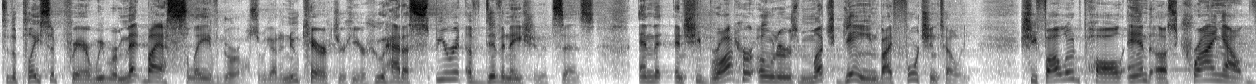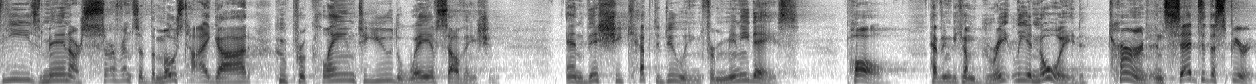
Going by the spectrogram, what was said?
to the place of prayer, we were met by a slave girl. So we got a new character here who had a spirit of divination, it says. And, and she brought her owners much gain by fortune telling. She followed Paul and us, crying out, These men are servants of the Most High God who proclaim to you the way of salvation. And this she kept doing for many days. Paul, having become greatly annoyed, turned and said to the Spirit,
